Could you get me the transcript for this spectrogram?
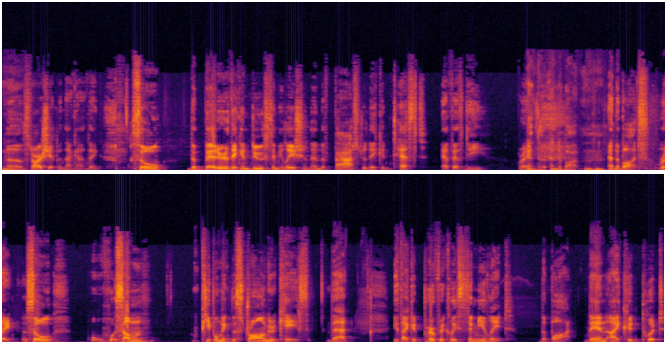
mm. uh, starship and that kind of thing. So the better they can do simulation, then the faster they can test FSD, right? And the, and the bot. Mm-hmm. And the bots, right? So some people make the stronger case that if I could perfectly simulate the bot, then I could put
